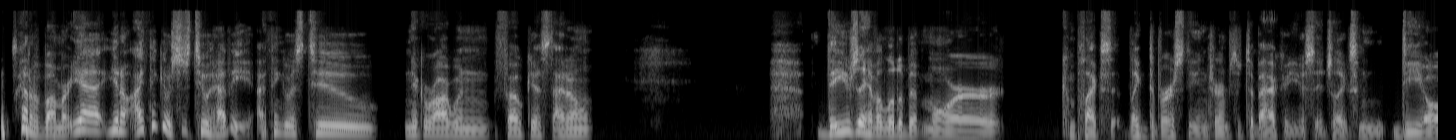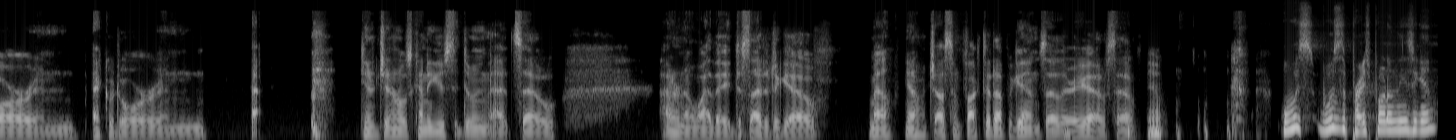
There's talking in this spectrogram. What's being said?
it's kind of a bummer. Yeah, you know, I think it was just too heavy. I think it was too Nicaraguan focused. I don't they usually have a little bit more complex like diversity in terms of tobacco usage, like some DR and Ecuador and uh, you know, General's kind of used to doing that. So I don't know why they decided to go well, you know, Justin fucked it up again. So there you go. So yeah. What was what was the price point on these again?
